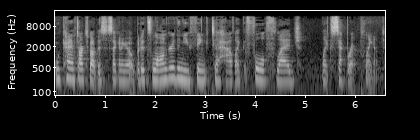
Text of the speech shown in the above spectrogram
we kind of talked about this a second ago, but it's longer than you think to have like full fledged, like separate plant.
